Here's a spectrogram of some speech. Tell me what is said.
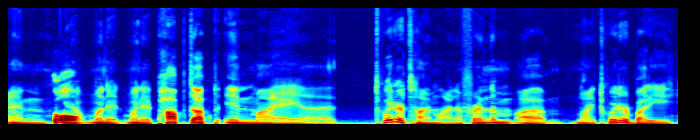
And you know, when it when it popped up in my uh, Twitter timeline, a friend of uh, my Twitter buddy,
